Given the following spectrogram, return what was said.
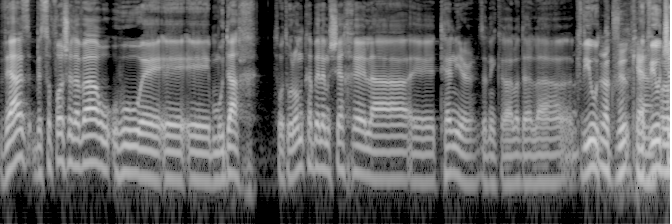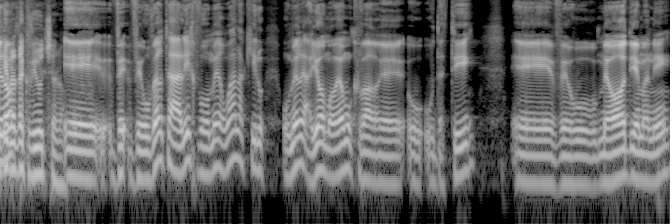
ואז בסופו של דבר הוא, הוא אה, אה, אה, מודח. זאת אומרת, הוא לא מקבל המשך אה, ל-tenure, זה נקרא, לא יודע, לקביעות. לקביעות, כן, לקביעות הוא. לא קיבל את הקביעות שלו. אה, והוא עובר תהליך והוא אומר, וואלה, כאילו, הוא אומר, היום, היום הוא כבר, אה, הוא, הוא דתי, אה, והוא מאוד ימני,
